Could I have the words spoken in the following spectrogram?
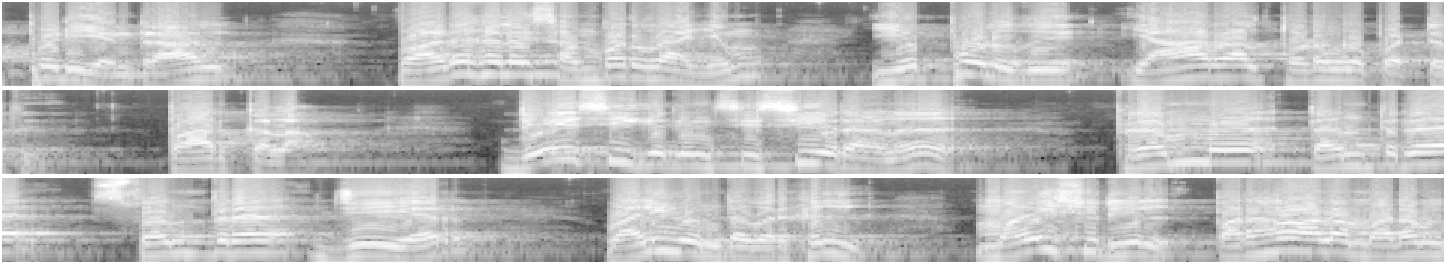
அப்படி என்றால் வடகலை சம்பிரதாயம் எப்பொழுது யாரால் தொடங்கப்பட்டது? பார்க்கலாம். தேசிகரின் சிஷ்யரான பிரம்ம தந்திர ஸ்வந்திர ஜீயர் வழிவந்தவர்கள் மைசூரில் பரகால மடம்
